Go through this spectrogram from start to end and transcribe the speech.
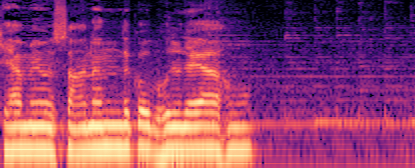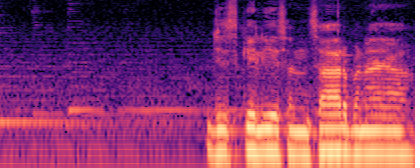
क्या मैं उस आनंद को भूल गया हूँ? जिसके लिए संसार बनाया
